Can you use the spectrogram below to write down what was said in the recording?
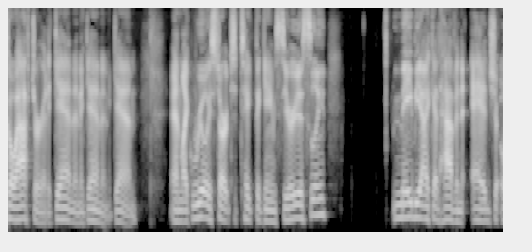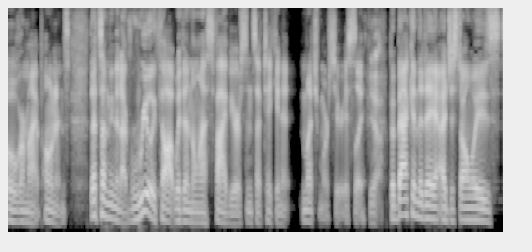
go after it again and again and again, and like really start to take the game seriously, maybe I could have an edge over my opponents. That's something that I've really thought within the last five years since I've taken it much more seriously. Yeah. But back in the day, I just always,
